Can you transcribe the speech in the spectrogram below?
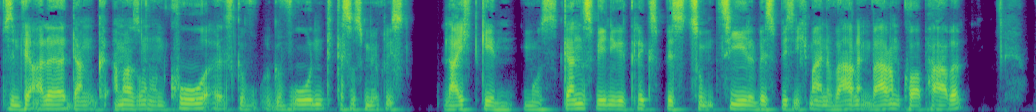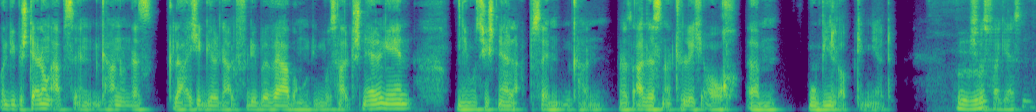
sind wir alle dank Amazon und Co. es gewohnt, dass es möglichst leicht gehen muss. Ganz wenige Klicks bis zum Ziel, bis, bis ich meine Ware im Warenkorb habe und die Bestellung absenden kann. Und das Gleiche gilt halt für die Bewerbung. Die muss halt schnell gehen und die muss ich schnell absenden können. Das ist alles natürlich auch ähm, mobil optimiert. Mhm. ich was vergessen?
